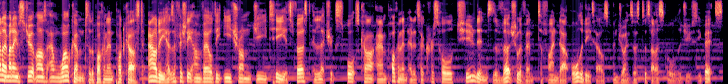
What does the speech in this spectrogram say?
Hello, my name is Stuart Miles, and welcome to the Pocket podcast. Audi has officially unveiled the e-tron GT, its first electric sports car, and Pocket editor Chris Hall tuned into the virtual event to find out all the details and joins us to tell us all the juicy bits.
